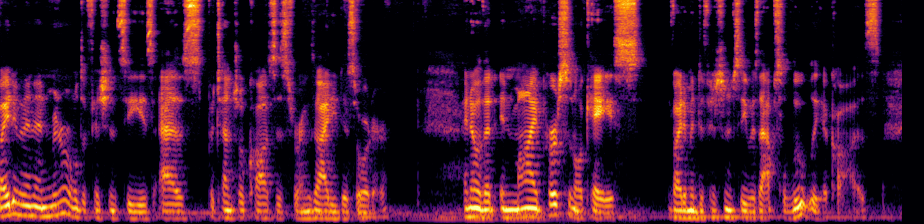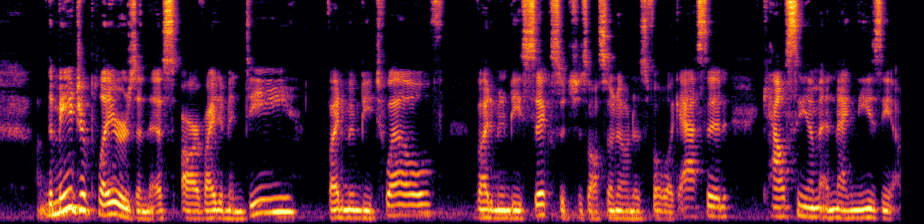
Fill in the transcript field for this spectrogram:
vitamin and mineral deficiencies as potential causes for anxiety disorder. I know that in my personal case, vitamin deficiency was absolutely a cause. The major players in this are vitamin D, vitamin B12, vitamin B6, which is also known as folic acid, calcium, and magnesium.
